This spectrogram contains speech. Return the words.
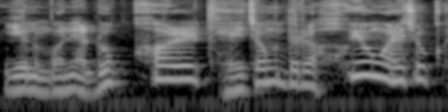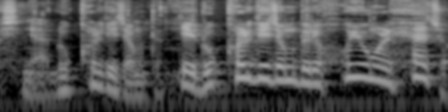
이거는 뭐냐? 로컬 계정들을 허용을 해줄 것이냐? 로컬 계정들. 이게 로컬 계정들이 허용을 해야죠.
